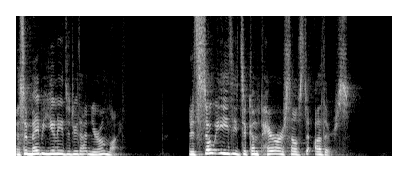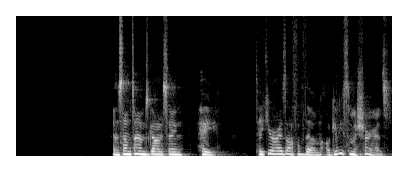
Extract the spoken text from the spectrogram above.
And so maybe you need to do that in your own life. It's so easy to compare ourselves to others. And sometimes God is saying, hey, take your eyes off of them. I'll give you some assurance.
